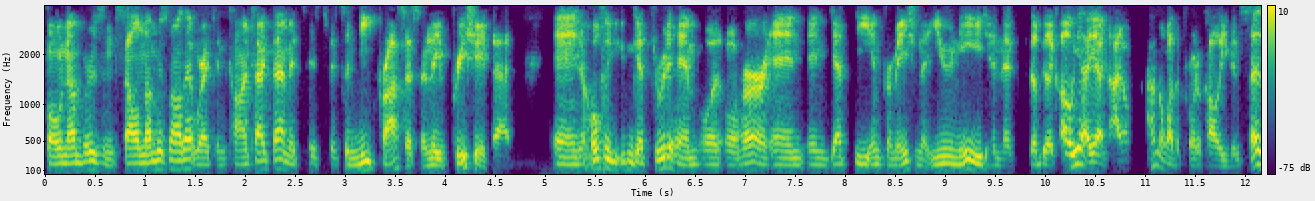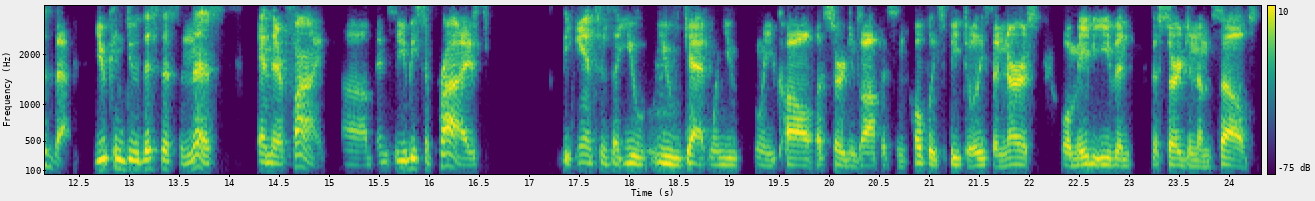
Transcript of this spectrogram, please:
phone numbers and cell numbers and all that where I can contact them. It's, it's, it's a neat process and they appreciate that. And hopefully you can get through to him or, or her and, and get the information that you need. And then they'll be like, oh yeah, yeah, I don't, I don't know why the protocol even says that. You can do this, this, and this, and they're fine. Um, and so you'd be surprised the answers that you you get when you when you call a surgeon's office and hopefully speak to at least a nurse or maybe even the surgeon themselves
